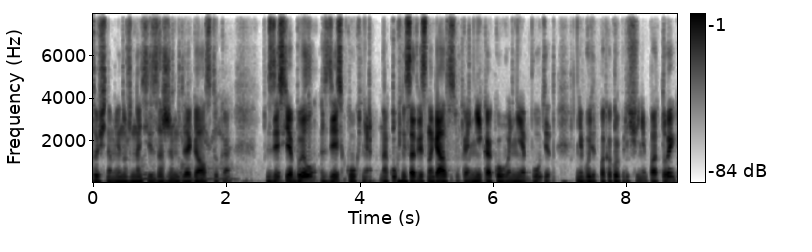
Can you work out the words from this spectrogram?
точно, мне нужно найти зажим для галстука. Здесь я был, здесь кухня. На кухне, соответственно, галстука никакого не будет. Не будет по какой причине? По той,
